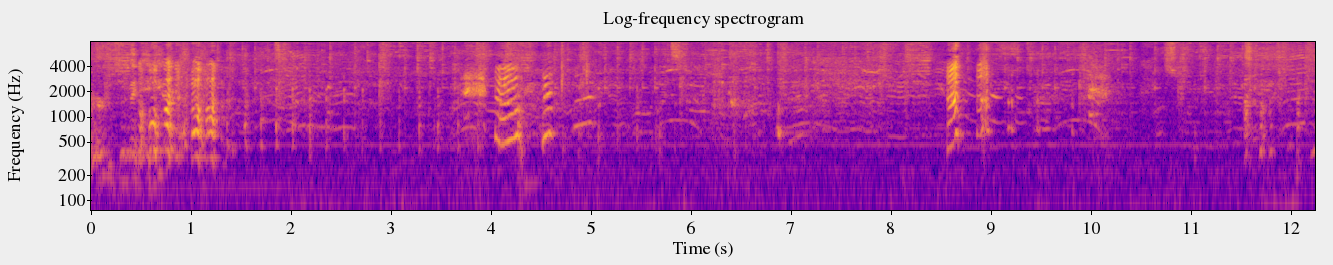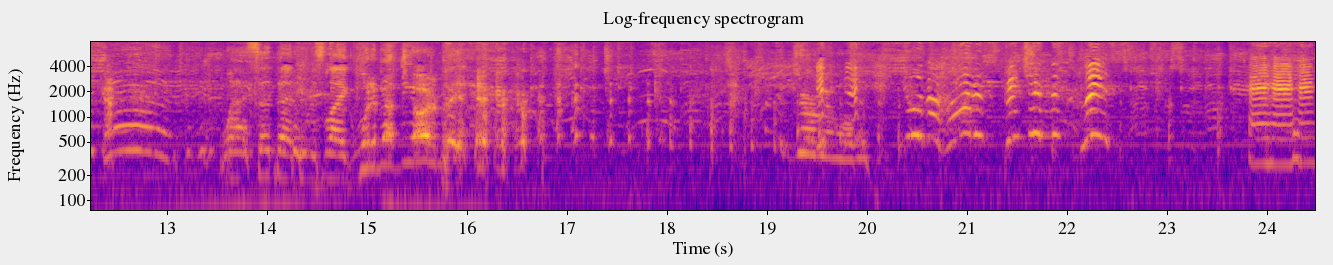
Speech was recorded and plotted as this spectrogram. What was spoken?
Disturbs me. Oh my god. God. When I said that, he was like, "What about the armpit hair?" German woman. You're the hottest bitch in this place. Hey, hey, hey.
